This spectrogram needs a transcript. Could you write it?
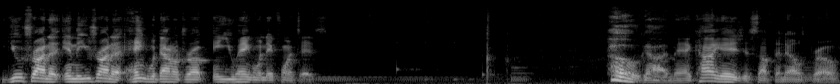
you trying to and then you trying to hang with Donald Trump and you hang with Nick Fuentes. Oh God, man, Kanye is just something else, bro.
